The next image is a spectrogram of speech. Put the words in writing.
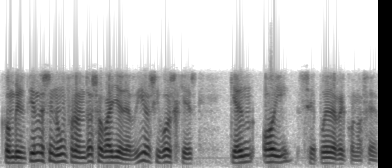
convirtiéndose en un frondoso valle de ríos y bosques que aún hoy se puede reconocer.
